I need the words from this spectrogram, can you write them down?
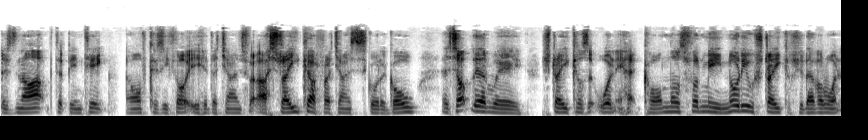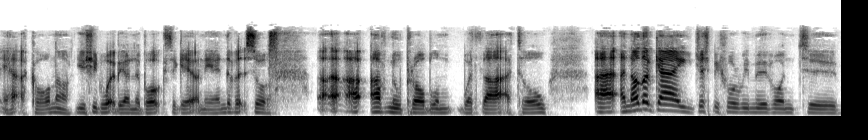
is narked at being taken off because he thought he had a chance for a striker for a chance to score a goal. It's up there with strikers that want to hit corners for me. No real striker should ever want to hit a corner. You should want to be on the box to get on the end of it. So I, I have no problem with that at all. Uh, another guy, just before we move on to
